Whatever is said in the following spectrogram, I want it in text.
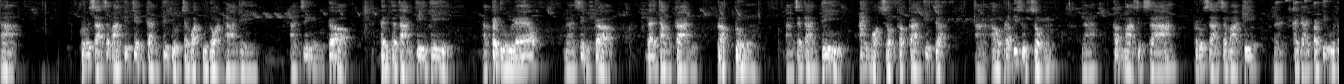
อ่าครุสาสมาธิเช่นกันที่อยู่จังหวัดอุดรธานีอ่าซึ่งก็เป็นสถานที่ที่ไปดูแล้วนะซึ่งก็ ได้ทำการปรับปรุงสถานที่ให้เหมาะสมกับการที่จะเอาพระพิสุทธิสงฆ์นะเข้ามาศึกษากรุษาสมาธินะขยายไปที่อุด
